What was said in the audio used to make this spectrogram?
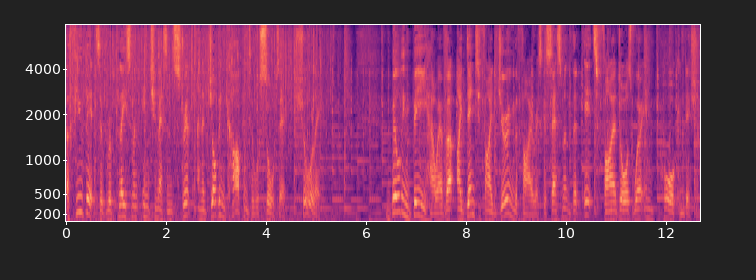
A few bits of replacement intumescent strip and a jobbing carpenter will sort it, surely. Building B, however, identified during the fire risk assessment that its fire doors were in poor condition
